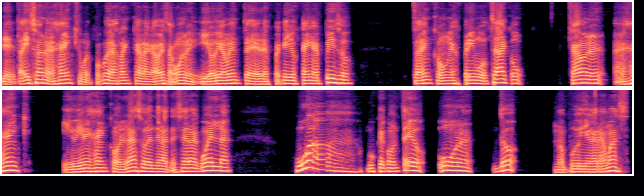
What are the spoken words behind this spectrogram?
de Tyson a Hank, que por poco le arranca la cabeza. Bueno, y obviamente después que ellos caen al piso, están con un springboard tackle, counter a Hank, y viene Hank con lazo desde la tercera cuerda. ¡Wow! Busque conteo. Una, dos. No pudo llegar a más.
